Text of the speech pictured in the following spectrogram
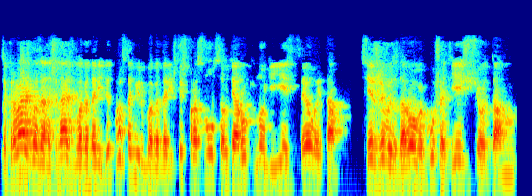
Закрываешь глаза, начинаешь благодарить. Ты просто мир благодаришь. Ты проснулся, у тебя руки, ноги есть целые, там, все живы, здоровы, кушать есть еще, там,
